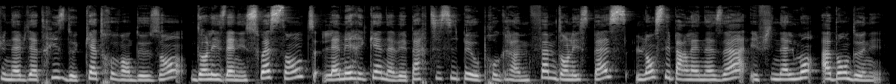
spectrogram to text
une aviatrice de 82 ans. Dans les années 60, l'américaine avait participé au programme Femmes dans l'espace, lancé par la NASA et finalement abandonné.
